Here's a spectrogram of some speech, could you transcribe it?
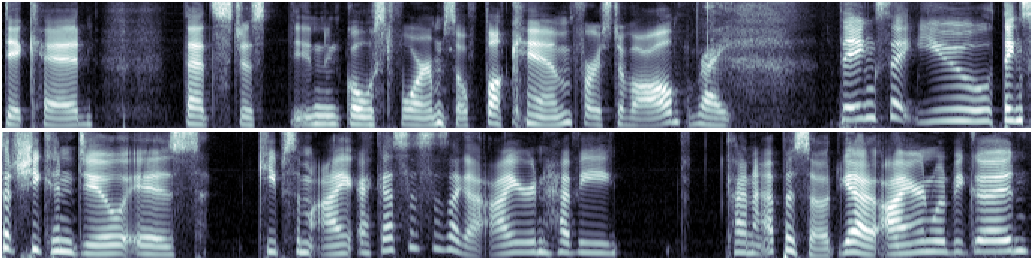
dickhead that's just in ghost form. So fuck him, first of all. Right. Things that you things that she can do is keep some iron I guess this is like an iron heavy kind of episode. Yeah, iron would be good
